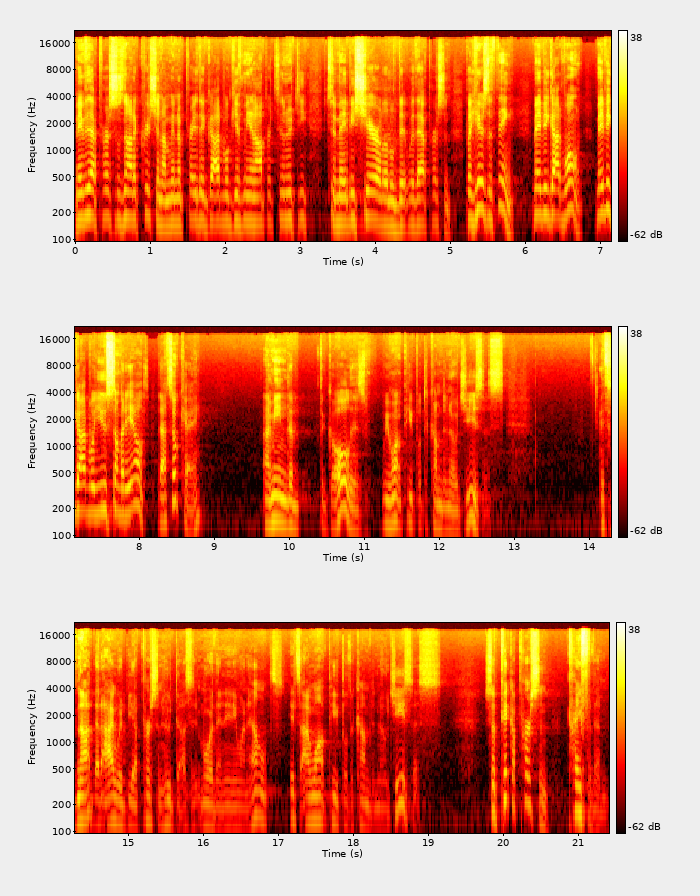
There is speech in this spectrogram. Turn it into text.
Maybe that person's not a Christian. I'm going to pray that God will give me an opportunity to maybe share a little bit with that person. But here's the thing maybe God won't. Maybe God will use somebody else. That's okay. I mean, the, the goal is we want people to come to know Jesus. It's not that I would be a person who does it more than anyone else. It's I want people to come to know Jesus. So pick a person, pray for them.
